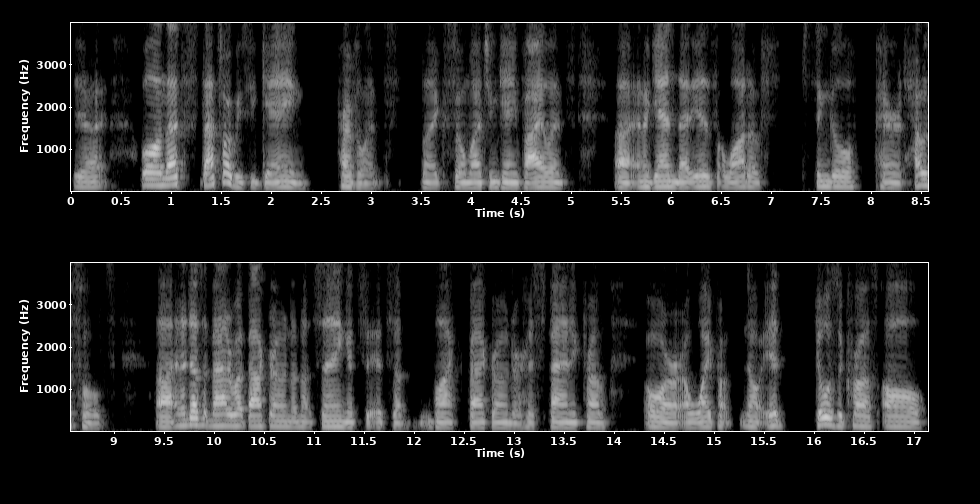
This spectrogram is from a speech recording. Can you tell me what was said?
Yeah. Well, and that's that's why we see gang prevalence like so much in gang violence uh, and again, that is a lot of single parent households. Uh, and it doesn't matter what background. I'm not saying it's it's a black background or Hispanic problem or a white problem. No, it goes across all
